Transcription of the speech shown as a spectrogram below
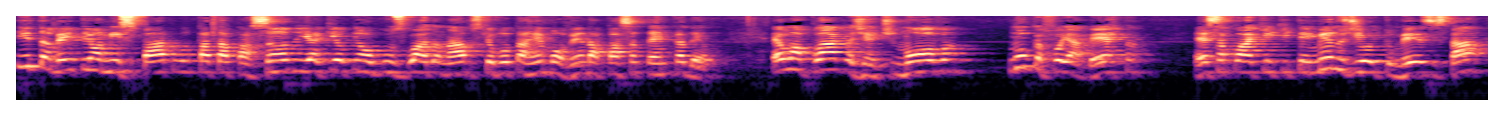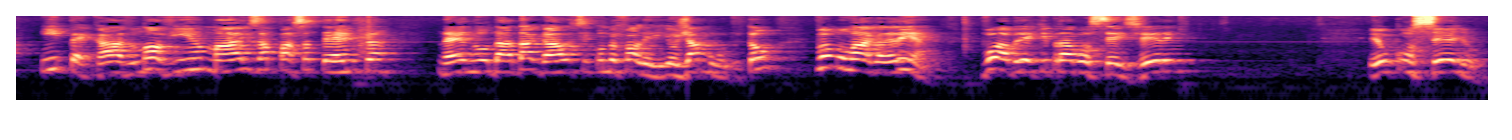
E também tenho a minha espátula para estar tá passando. E aqui eu tenho alguns guardanapos que eu vou estar tá removendo a pasta térmica dela. É uma placa, gente, nova, nunca foi aberta. Essa plaquinha aqui tem menos de 8 meses, tá? Impecável, novinha, mas a pasta térmica né, no, da, da Galaxy, como eu falei, eu já mudo. Então, vamos lá, galerinha. Vou abrir aqui para vocês verem. Eu conselho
